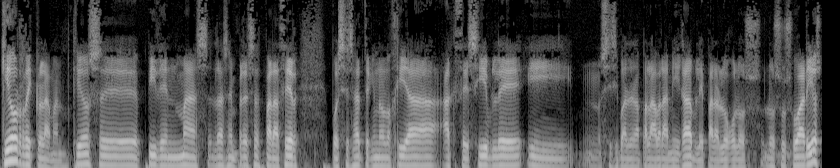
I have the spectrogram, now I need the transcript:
¿Qué os reclaman? ¿Qué os eh, piden más las empresas para hacer pues esa tecnología accesible y, no sé si vale la palabra amigable para luego los, los usuarios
